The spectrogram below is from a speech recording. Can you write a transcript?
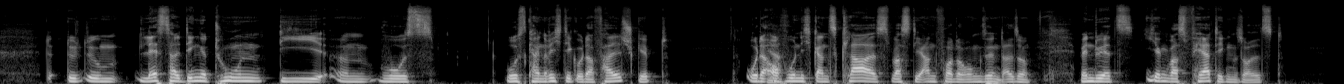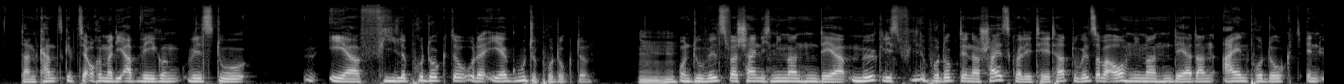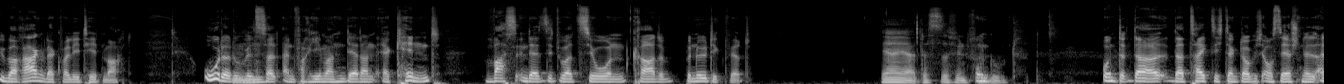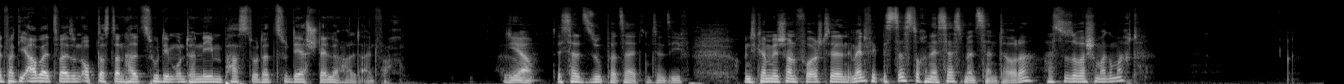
du, du lässt halt Dinge tun, die, ähm, wo es, wo es kein richtig oder falsch gibt. Oder ja. auch wo nicht ganz klar ist, was die Anforderungen sind. Also, wenn du jetzt irgendwas fertigen sollst, dann gibt es ja auch immer die Abwägung, willst du eher viele Produkte oder eher gute Produkte? Mhm. Und du willst wahrscheinlich niemanden, der möglichst viele Produkte in der Scheißqualität hat. Du willst aber auch niemanden, der dann ein Produkt in überragender Qualität macht. Oder du mhm. willst halt einfach jemanden, der dann erkennt, was in der Situation gerade benötigt wird. Ja, ja, das ist auf jeden Fall und, gut. Und da, da zeigt sich dann, glaube ich, auch sehr schnell einfach die Arbeitsweise und ob das dann halt zu dem Unternehmen passt oder zu der Stelle halt einfach. Also, ja, ist halt super zeitintensiv. Und ich kann mir schon vorstellen, im Endeffekt ist das doch ein Assessment Center, oder? Hast du sowas schon mal gemacht?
